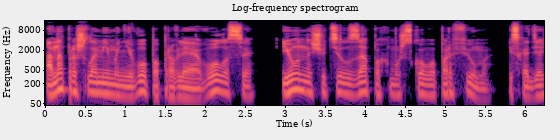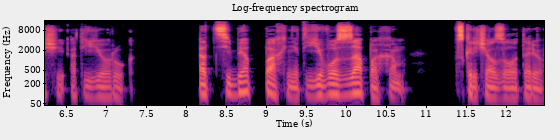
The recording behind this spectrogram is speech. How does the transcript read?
Она прошла мимо него, поправляя волосы, и он ощутил запах мужского парфюма, исходящий от ее рук. «От тебя пахнет его запахом!» — вскричал Золотарев.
